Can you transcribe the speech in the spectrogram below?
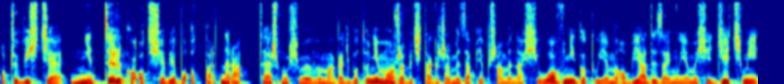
oczywiście nie tylko od siebie, bo od partnera też musimy wymagać, bo to nie może być tak, że my zapieprzamy na siłowni, gotujemy obiady, zajmujemy się dziećmi,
